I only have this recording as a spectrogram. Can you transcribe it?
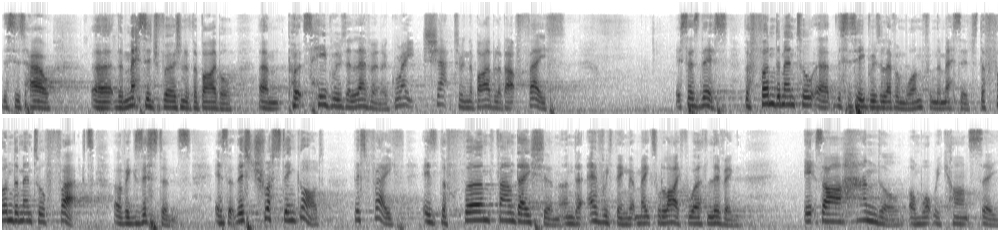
This is how uh, the message version of the Bible um, puts Hebrews 11, a great chapter in the Bible about faith. It says this, the fundamental, uh, this is Hebrews 11.1 from the message, the fundamental fact of existence is that this trust in God this faith is the firm foundation under everything that makes life worth living. It's our handle on what we can't see.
